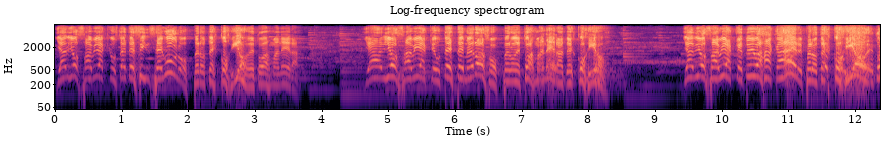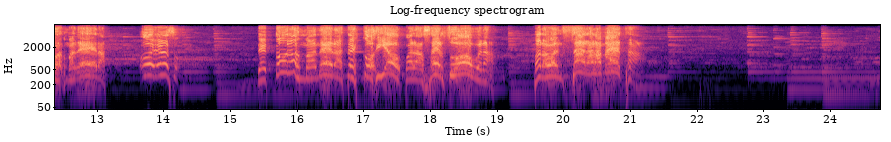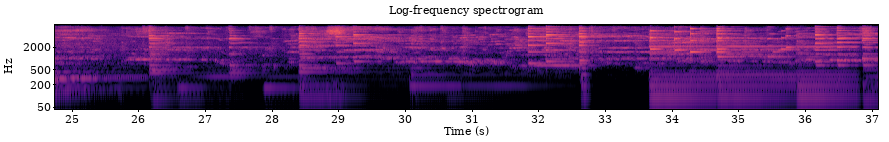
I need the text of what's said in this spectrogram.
Ya Dios sabía que usted es inseguro, pero te escogió de todas maneras. Ya Dios sabía que usted es temeroso, pero de todas maneras te escogió. Ya Dios sabía que tú ibas a caer, pero te escogió de todas maneras. Oye eso. De todas maneras te escogió para hacer su obra, para avanzar a la meta.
